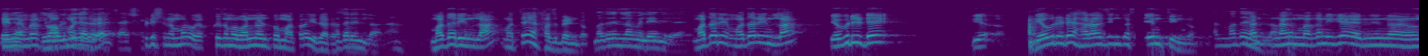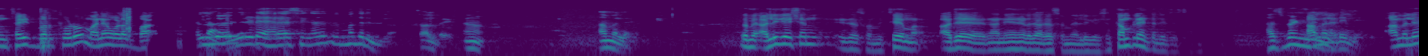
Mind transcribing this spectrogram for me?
ಟೆನ್ ಮೆಂಬರ್ಸ್ ಡ್ರಾಪ್ ಮಾಡಿದ್ದಾರೆ. Petition number number one and two ಮಾತ್ರ ಇದ್ದಾರೆ. ಮದರ್ ಇನ್ ಲಾ ಮದರ್ ಇನ್ ಲಾ ಮತ್ತೆ ಹಸ್ಬೆಂಡ್ ಮದರ್ ಇನ್ ಲಾ ಮೇಲೆ ಏನಿದೆ? Mother mother in law every day every day harassing the same thing ನನ್ನ ಮಗನಿಗೆ ನಿನ್ನ ಒಂದ್ ಸೈಟ್ ಬರ್ಕೊಡು ಮನೆ ಒಳಗ್ ಬಾ. ಅಲ್ಲ ಎವ್ರಿ ಹ್ಯಾರಾಸಿಂಗ್ ಅಂದ್ರೆ mother in law all right ಹಾ. ಆಮೇಲೆ? ಸ್ವಾಮಿ ಅಲಿಗೇಷನ್ ಇದೆ ಸ್ವಾಮಿ ಸೇಮ್ ಅದೇ ನಾನು ಏನ್ ಹೇಳಿದೆ ಅದೇ ಸ್ವಾಮಿ ಅಲಿಗೇಷನ್ ಕಂಪ್ಲೇಂಟ್ ಅಲ್ಲಿ ಇದೆ ಸ್ವಾಮಿ. ಹಸ್ಬೆಂಡ್ ಆಮೇಲೆ- ನಡೀಲಿ. ಆಮೇಲೆ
